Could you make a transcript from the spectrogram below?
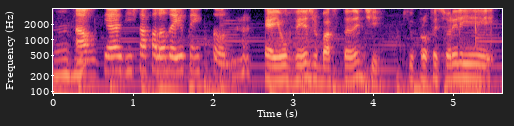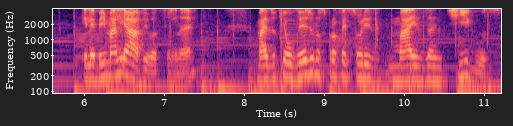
Uhum. Algo que a gente está falando aí o tempo todo. É, eu vejo bastante que o professor ele, ele é bem maleável, assim, né? Mas o que eu vejo nos professores mais antigos,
